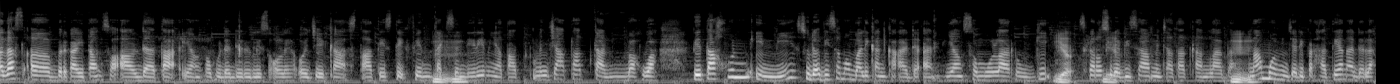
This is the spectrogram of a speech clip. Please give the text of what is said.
Lantas uh, berkaitan soal data yang kemudian dirilis oleh OJK, statistik fintech mm -hmm. sendiri menyatat, mencatatkan bahwa di tahun ini sudah bisa membalikan keadaan yang semula rugi, ya, sekarang ya. sudah bisa mencatatkan laba. Mm -hmm. Namun menjadi perhatian adalah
